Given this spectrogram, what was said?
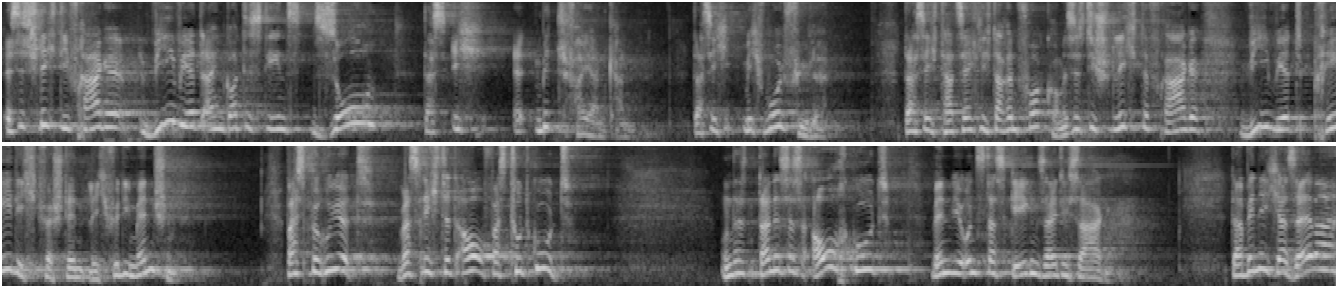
Es ist schlicht die Frage, wie wird ein Gottesdienst so, dass ich äh, mitfeiern kann, dass ich mich wohlfühle, dass ich tatsächlich darin vorkomme. Es ist die schlichte Frage, wie wird Predigt verständlich für die Menschen? Was berührt? Was richtet auf? Was tut gut? Und dann ist es auch gut, wenn wir uns das gegenseitig sagen. Da bin ich ja selber,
